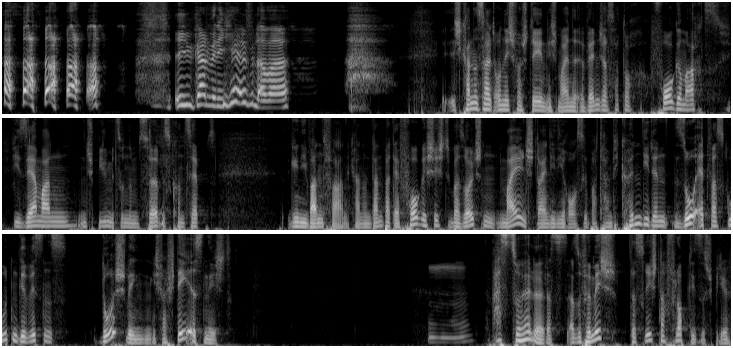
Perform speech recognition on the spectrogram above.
ich kann mir nicht helfen, aber. Ich kann es halt auch nicht verstehen. Ich meine, Avengers hat doch vorgemacht, wie sehr man ein Spiel mit so einem Service-Konzept gegen die Wand fahren kann. Und dann bei der Vorgeschichte, bei solchen Meilensteinen, die die rausgebracht haben, wie können die denn so etwas guten Gewissens durchwinken? Ich verstehe es nicht. Mhm. Was zur Hölle? Das, also für mich, das riecht nach Flop, dieses Spiel.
